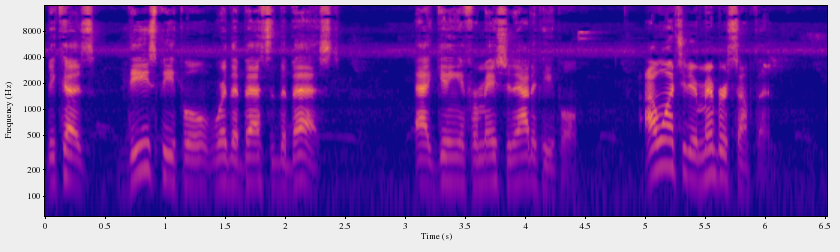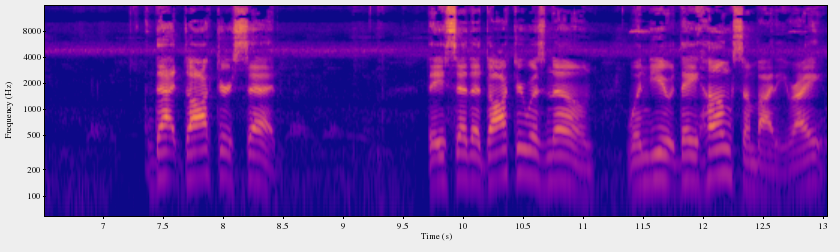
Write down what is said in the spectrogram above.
because these people were the best of the best at getting information out of people. I want you to remember something. That doctor said, they said the doctor was known when you they hung somebody, right?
